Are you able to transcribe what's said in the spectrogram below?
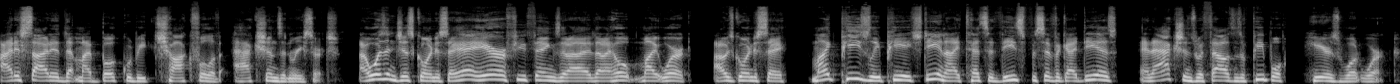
I decided that my book would be chock full of actions and research. I wasn't just going to say, hey, here are a few things that I, that I hope might work. I was going to say, Mike Peasley, PhD, and I tested these specific ideas and actions with thousands of people. Here's what worked.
